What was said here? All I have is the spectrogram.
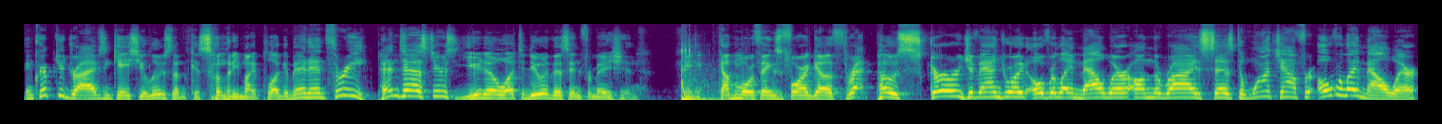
encrypt your drives in case you lose them, because somebody might plug them in. And three, pen testers, you know what to do with this information. Couple more things before I go. ThreatPost scourge of Android overlay malware on the rise says to watch out for overlay malware.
